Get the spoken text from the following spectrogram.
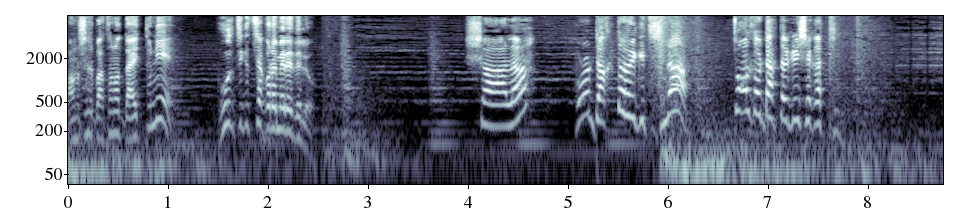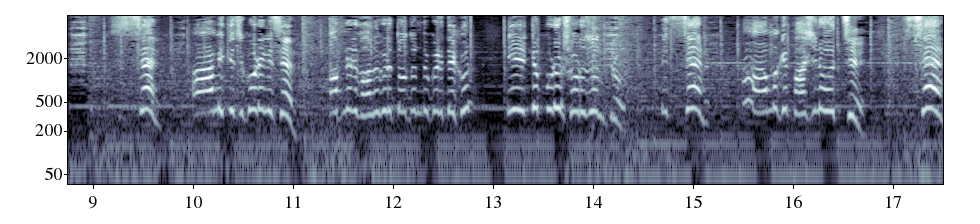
মানুষের বাঁচানোর দায়িত্ব নিয়ে ভুল চিকিৎসা করে মেরে দিল। শালা বড় ডাক্তার হয়ে গেছিস না? চল তোর ডাক্তারকে শেখাচ্ছি। স্যার আমি কিছু করিনি স্যার। আপনারা ভালো করে তদন্ত করে দেখুন এটা পুরো ষড়যন্ত্র। স্যার আমাকে ফাঁসানো হচ্ছে। স্যার।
